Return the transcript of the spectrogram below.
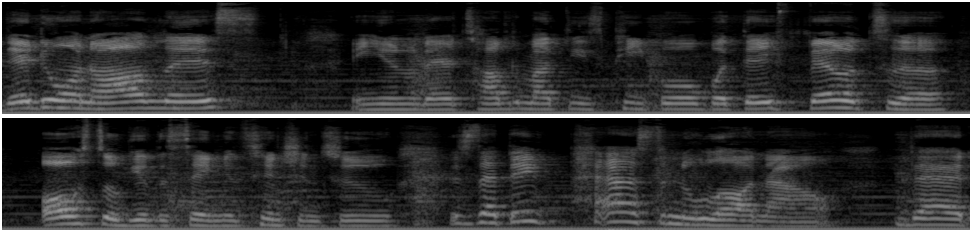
They're doing all this, and you know, they're talking about these people, but they failed to also give the same attention to is that they passed a new law now that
